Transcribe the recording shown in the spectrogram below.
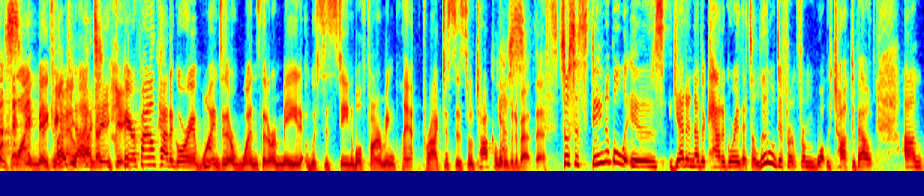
does. winemaking. It's like I like that. that. Winemaking. Okay, our final category of wines are ones that are made with sustainable farming plant practices. So talk a little bit about this. So sustainable is yet another category that's a little different from what we talked about. Um,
